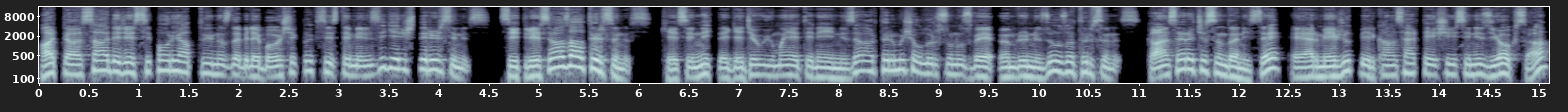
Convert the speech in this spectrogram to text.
hatta sadece spor yaptığınızda bile bağışıklık sisteminizi geliştirirsiniz. Stresi azaltırsınız. Kesinlikle gece uyuma yeteneğinizi artırmış olursunuz ve ömrünüzü uzatırsınız. Kanser açısından ise eğer mevcut bir kanser teşhisiniz yoksa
